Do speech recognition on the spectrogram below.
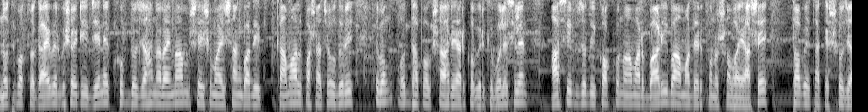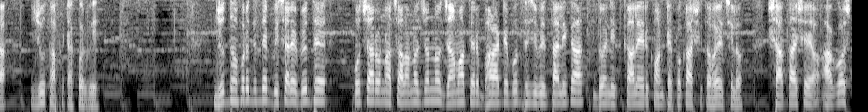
নথিপত্র গায়েবের বিষয়টি জেনে ক্ষুব্ধ জাহানারা ইমাম সেই সময় সাংবাদিক কামাল পাশা চৌধুরী এবং অধ্যাপক শাহরিয়ার কবিরকে বলেছিলেন, আসিফ যদি কখনো আমার বাড়ি বা আমাদের কোনো সভায় আসে, তবে তাকে সোজা জুতা পেটা করবি। যুদ্ধ অপরাধীদের বিচারের বিরুদ্ধে প্রচারণা চালানোর জন্য জামাতের ভাড়াটে বুদ্ধিজীবীর তালিকা দৈনিক কালের কণ্ঠে প্রকাশিত হয়েছিল। সাতাশে আগস্ট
